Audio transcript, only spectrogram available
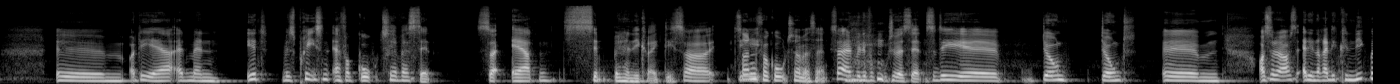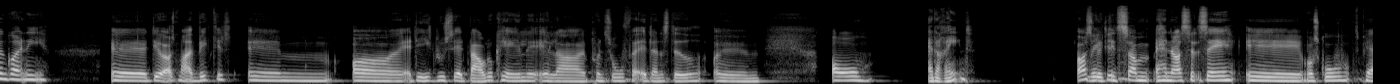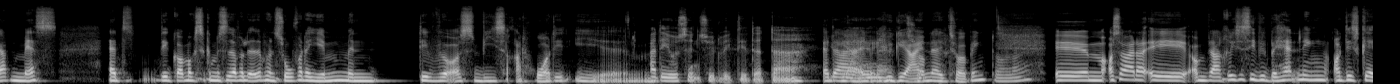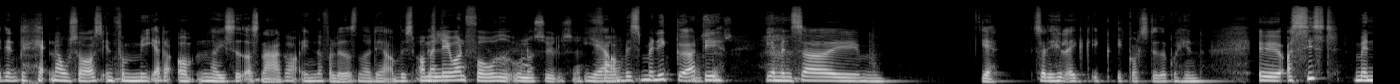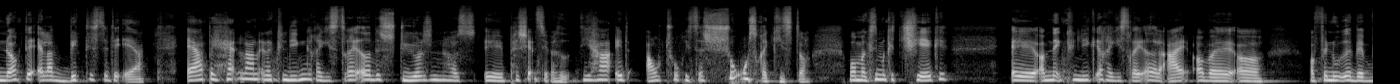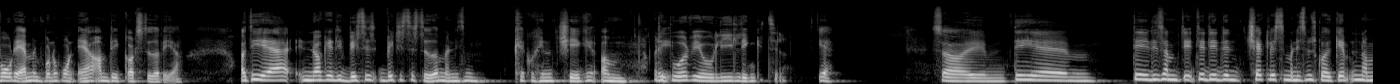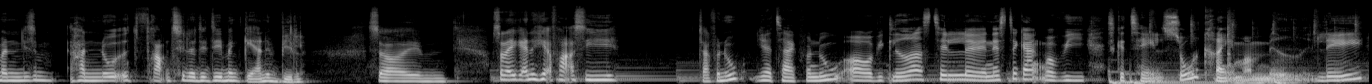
øh, og det er, at man, et, hvis prisen er for god til at være sand, så er den simpelthen ikke rigtig. Så, det, Så er den for god til at være sand. så er den virkelig for god til at være sand. Så det er uh, don't, don't. Øhm, og så er det også, er det en rigtig klinik, man går ind i? Øh, det er også meget vigtigt. Øhm, og at det ikke pludselig er et baglokale, eller på en sofa et eller andet sted. Øhm, og er det rent? Også vigtigt, Vigtigt. som han også selv sagde, øh, vores gode ekspert Mads, at det er godt, man så kan man sidde og få lavet det på en sofa derhjemme, men det vil også vise ret hurtigt i, øh, Og det er jo sindssygt vigtigt, at der, at der er hygiejne hygiejne er i top, ikke? top dollar? Øhm, og så er der, øh, om der er risici ved behandlingen, og det skal den behandler jo så også informere dig om, når I sidder og snakker, inden at lavet sådan noget der. Og hvis, Og man laver en forudundersøgelse. ja, og for, hvis man ikke gør det, jamen så, øh, ja, så er det heller ikke et, et godt sted at gå hen. Øh, og sidst, men nok det allervigtigste, det er, er behandleren eller klinikken registreret ved styrelsen hos øh, patientsikkerhed. De har et autorisationsregister, hvor man simpelthen kan tjekke, øh, om den klinik er registreret eller ej, og, og, og finde ud af, hvor det er, man bund og grund er, om det er et godt sted at være. Og det er nok et af de vigtigste, vigtigste steder, man ligesom kan gå hen og tjekke, om Og det burde vi jo lige linke til. Ja. Så øhm, det, øhm, det er ligesom det, det, det er den checkliste, man ligesom skal gå igennem, når man ligesom har nået frem til, at det er det, man gerne vil. Så, øhm, så er der ikke andet herfra at sige tak for nu. Ja, tak for nu, og vi glæder os til øh, næste gang, hvor vi skal tale solcremer med læge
